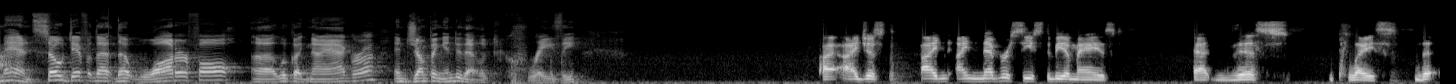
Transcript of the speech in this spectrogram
man, so different. That that waterfall uh, looked like Niagara, and jumping into that looked crazy. I, I just I I never cease to be amazed at this place. That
